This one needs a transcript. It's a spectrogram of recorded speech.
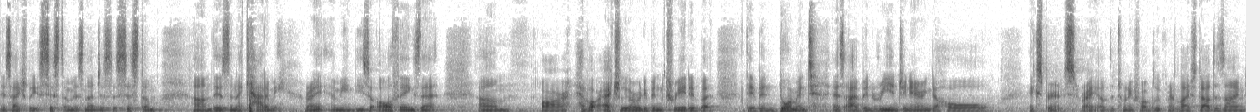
it's actually a system. It's not just a system, um, there's an academy, right? I mean, these are all things that um, are have actually already been created, but they've been dormant as I've been re engineering the whole experience, right, of the 24 Blueprint Lifestyle Design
